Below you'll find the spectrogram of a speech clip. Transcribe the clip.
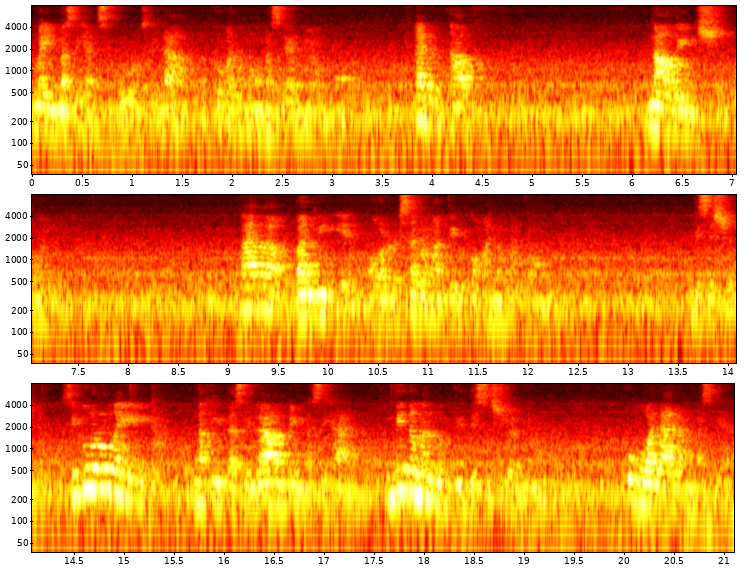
May basihan siguro sila at kung ano mang basihan yun. I don't have knowledge on para baliin or salumatin kung ano man yung desisyon. Siguro may nakita sila, may basihan. Hindi naman magdidesisyon yung kung wala lang basihan.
